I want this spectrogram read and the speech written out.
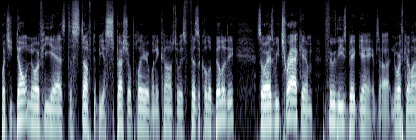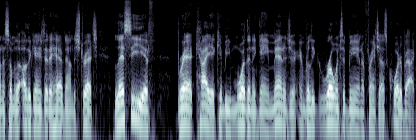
But you don't know if he has the stuff to be a special player when it comes to his physical ability. So as we track him through these big games, uh, North Carolina, some of the other games that they have down the stretch, let's see if Brad Kaaya can be more than a game manager and really grow into being a franchise quarterback.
